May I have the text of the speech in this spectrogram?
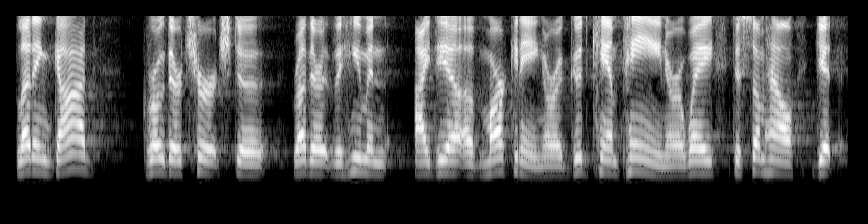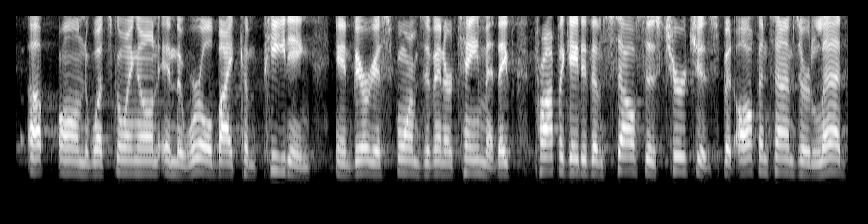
letting God grow their church to rather the human idea of marketing or a good campaign or a way to somehow get up on what's going on in the world by competing in various forms of entertainment. They've propagated themselves as churches, but oftentimes are led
